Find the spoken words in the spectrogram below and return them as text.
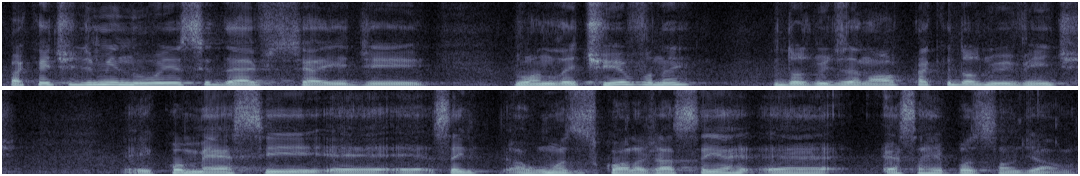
para que a gente diminua esse déficit aí de, do ano letivo, né, de 2019, para que 2020 eh, comece, eh, eh, sem, algumas escolas já sem eh, essa reposição de aula.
